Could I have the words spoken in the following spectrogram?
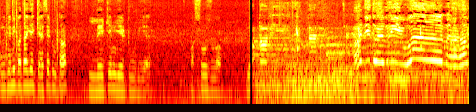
मुझे नहीं पता कि कैसे टूटा, लेकिन ये टूट गया अफसोस हुआ। हाँ जी तो एवरीवन हम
